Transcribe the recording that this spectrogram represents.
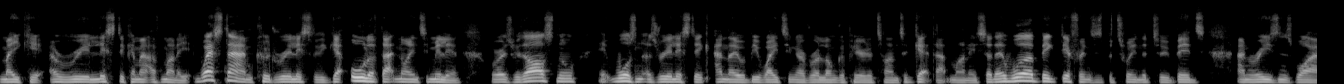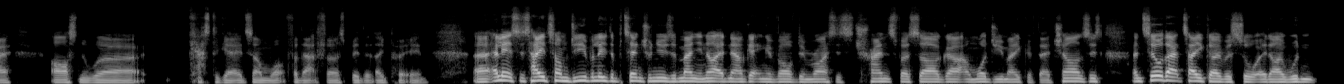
make it a realistic amount of money. West Ham could realistically get all of that 90 million, whereas with Arsenal, it wasn't as realistic and they would be waiting over a longer period of time to get that money. So there were big differences between the two bids and reasons why Arsenal were castigated somewhat for that first bid that they put in. Uh, Elliot says, Hey, Tom, do you believe the potential news of Man United now getting involved in Rice's transfer saga? And what do you make of their chances? Until that takeover sorted, I wouldn't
